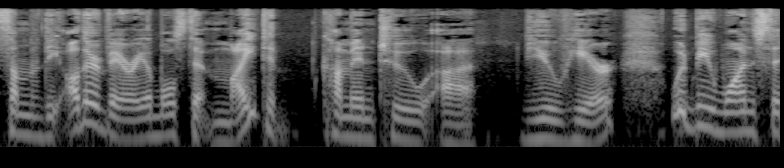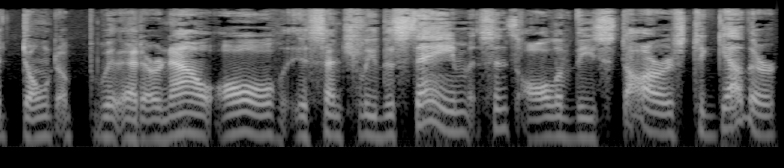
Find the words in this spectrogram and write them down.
some of the other variables that might come into uh, view here would be ones that don't that are now all essentially the same since all of these stars together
